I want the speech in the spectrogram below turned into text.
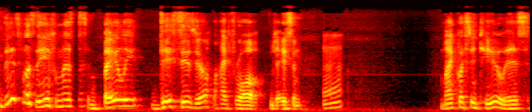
This was the infamous Bayley. This is your life, Raw, Jason. Uh, My question to you is,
